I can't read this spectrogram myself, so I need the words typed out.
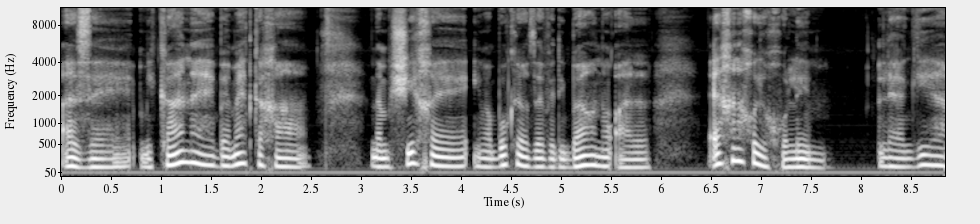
אז uh, מכאן uh, באמת ככה נמשיך uh, עם הבוקר הזה, ודיברנו על איך אנחנו יכולים להגיע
